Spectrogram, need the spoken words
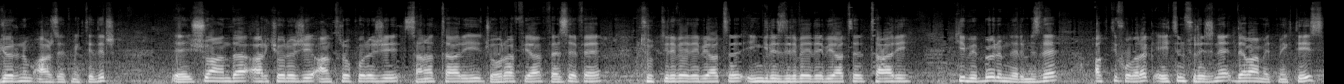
görünüm arz etmektedir. E, şu anda arkeoloji, antropoloji, sanat tarihi, coğrafya, felsefe, Türk dili ve edebiyatı, İngiliz dili ve edebiyatı, tarih gibi bölümlerimizde aktif olarak eğitim sürecine devam etmekteyiz.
